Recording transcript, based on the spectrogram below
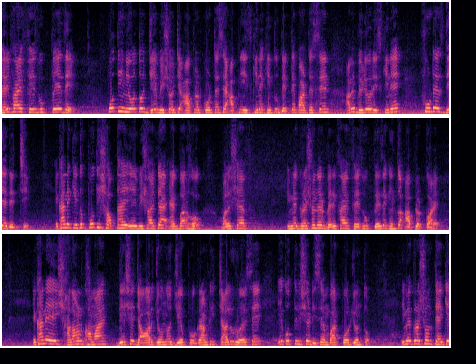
ভেরিফাই ফেসবুক পেজে প্রতিনিয়ত যে বিষয়টি আপলোড করতেছে, আপনি স্ক্রিনে কিন্তু দেখতে পারতেছেন। আমি ভিডিওর স্ক্রিনে ফুটেজ দিয়ে দিচ্ছি। এখানে কিন্তু প্রতি সপ্তাহে এই বিষয়টা একবার হোক মালয়েশিয়া ইমিগ্রেশনের ভেরিফাই ফেসবুক পেজে কিন্তু আপলোড করে। এখানে এই সাধারণ ক্ষমায় দেশে যাওয়ার জন্য যে প্রোগ্রামটি চালু রয়েছে একত্রিশে ডিসেম্বর পর্যন্ত। ইমিগ্রেশন থেকে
